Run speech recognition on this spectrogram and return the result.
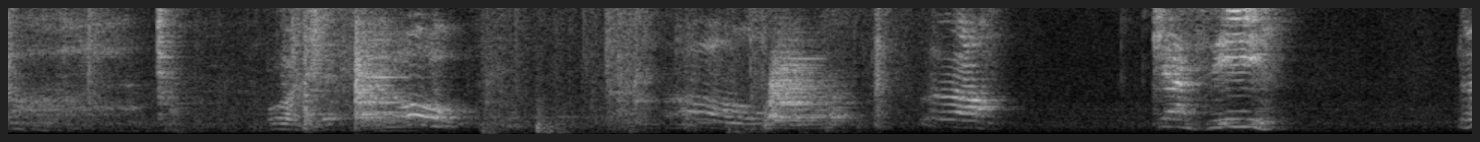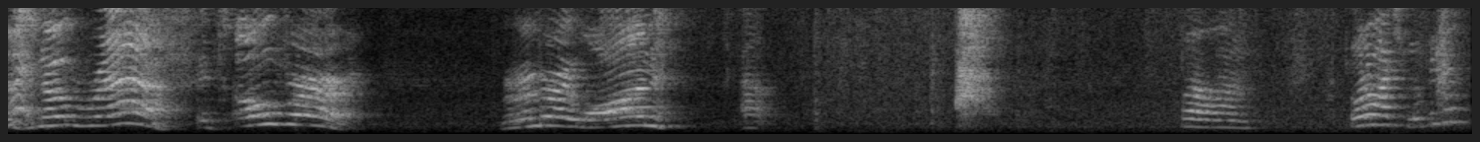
Oh, boy, oh! Oh! Ah. Oh! Cassie! There's no ref! It's over! Remember I won? Oh. Well, um, you wanna watch a movie then?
